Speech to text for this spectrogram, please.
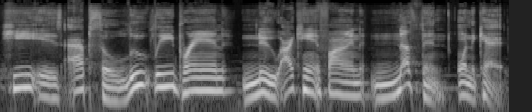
He is absolutely brand new. I can't find nothing on the cat.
